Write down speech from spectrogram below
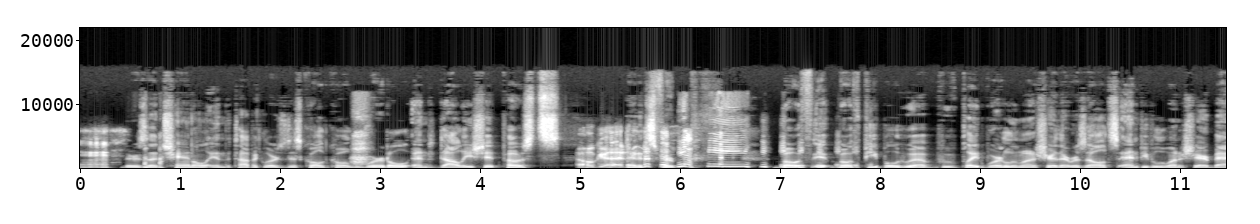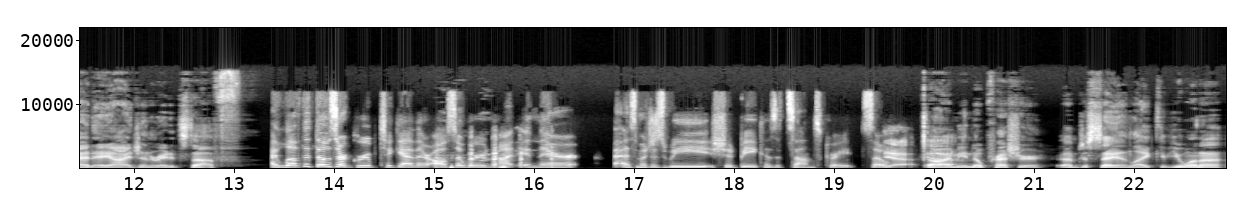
Mhm. there's a channel in the Topic Lords Discord called Wordle and Dall-E shit posts, oh good and it's for both it, both people who have who've played Wordle and want to share their results, and people who want to share bad AI generated stuff. I love that those are grouped together. Also, we're not in there as much as we should be because it sounds great. So yeah Oh, I mean, no pressure. I'm just saying, like, if you wanna,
